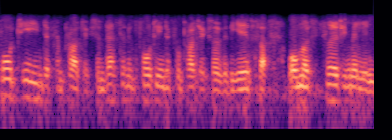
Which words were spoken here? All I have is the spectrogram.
14 different projects, invested in 14 different projects over the years for almost $30 million.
